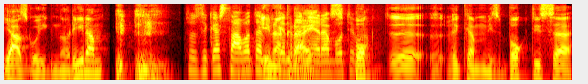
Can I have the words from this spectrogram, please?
Јас го игнорирам Што се кажеш сабота и на викенда не работиме. спок, викам ми збокти се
